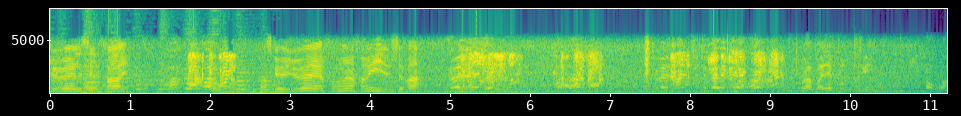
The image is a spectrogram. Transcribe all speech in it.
Je vais laisser le travail. Parce que je vais former ma famille, je sais pas. Ça Tu vas payer pour le drink. Au revoir.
